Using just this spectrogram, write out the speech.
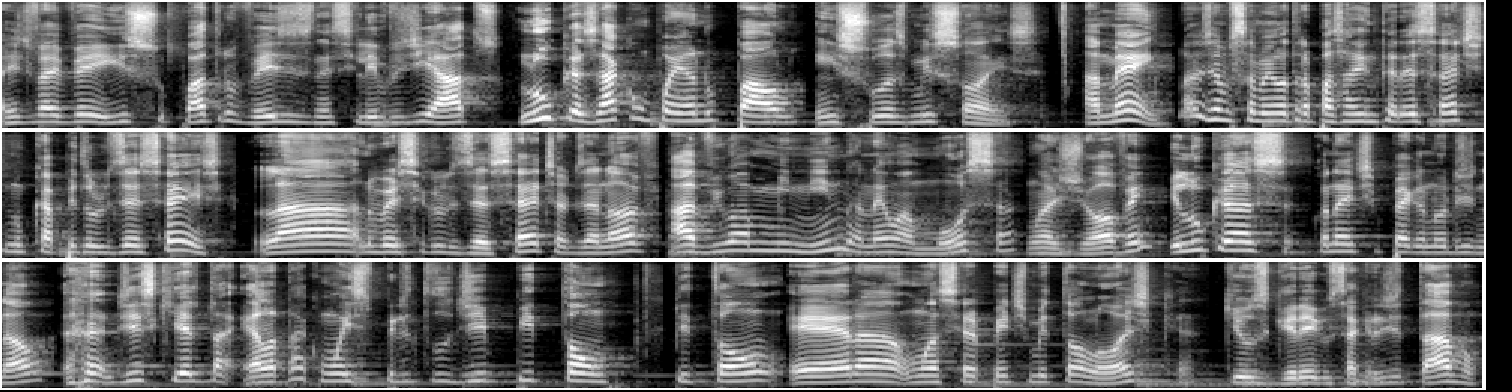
a gente vai ver isso quatro vezes nesse livro de Atos. Lucas acompanhando Paulo em suas missões. Amém? Nós vemos também outra passagem interessante no capítulo 16, lá no versículo 17 ao 19. Havia uma menina, né, uma moça, uma jovem, e Lucas, quando a gente pega no original, diz que tá, ela tá com o espírito de Piton. Piton era uma serpente mitológica que os gregos acreditavam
